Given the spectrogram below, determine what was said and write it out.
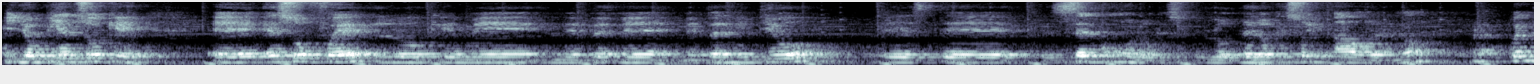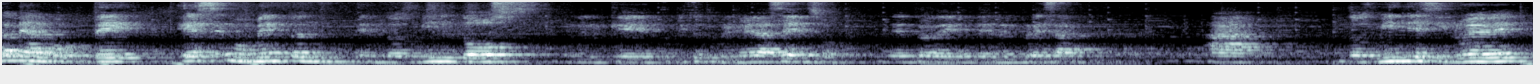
y yo pienso que eh, eso fue lo que me, me, me, permitió este, ser como lo que, de lo que soy ahora, ¿no? Cuéntame algo, de ese momento en, en 2002 en el que tuviste tu primer ascenso dentro de, de la empresa a 2019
